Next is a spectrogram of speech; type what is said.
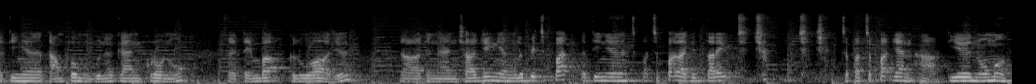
Artinya tanpa menggunakan chrono saya tembak keluar je. Uh, dengan charging yang lebih cepat artinya cepat-cepat lah kita tarik. Cepat-cepat kan? Ha, dia normal.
